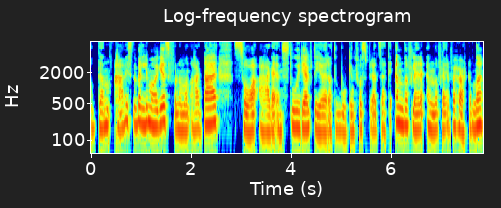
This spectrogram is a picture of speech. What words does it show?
og den er visst veldig magisk, for når man er der, så er det en stor hjelp. Det gjør at boken får spredd seg til enda flere, enda flere får hørt om det.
